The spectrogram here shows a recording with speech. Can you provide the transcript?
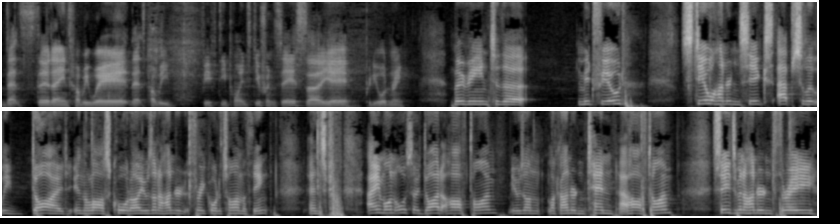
that's 13's probably where that's probably 50 points difference there. So yeah, pretty ordinary. Moving into the midfield, Steele 106, absolutely died in the last quarter. He was on 100 at three quarter time, I think. And Sp- Amon also died at half time. He was on like 110 at half time. Seedsman 103,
